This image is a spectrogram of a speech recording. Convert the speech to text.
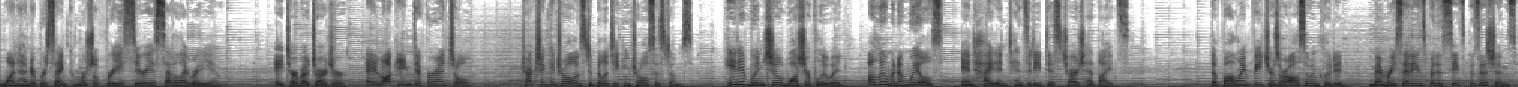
100% commercial-free Sirius satellite radio, a turbocharger, a locking differential, traction control and stability control systems, heated windshield washer fluid, aluminum wheels, and high-intensity discharge headlights. The following features are also included. Memory settings for the seat's positions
